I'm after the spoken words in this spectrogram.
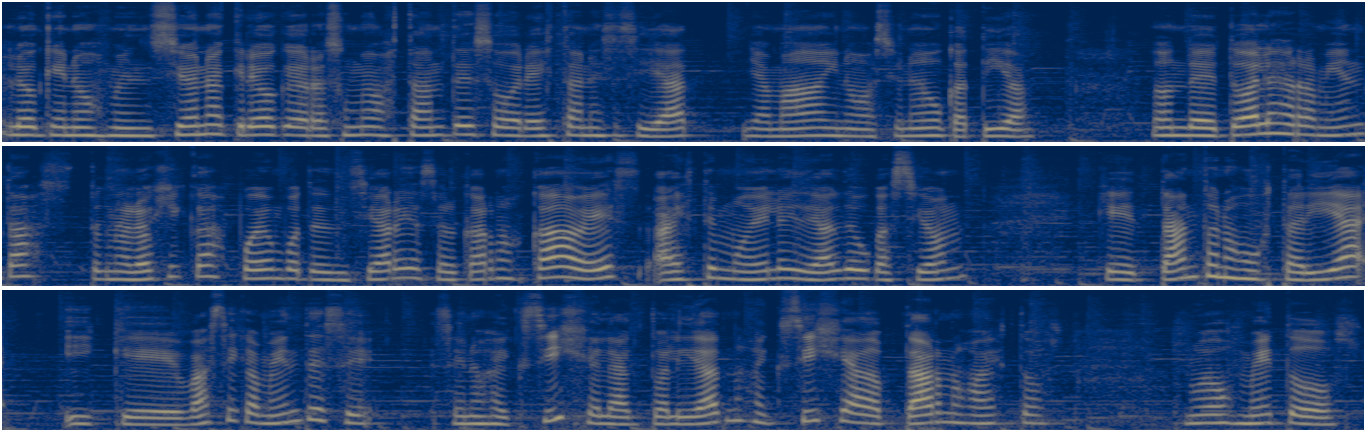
Lo que nos menciona creo que resume bastante sobre esta necesidad llamada innovación educativa donde todas las herramientas tecnológicas pueden potenciar y acercarnos cada vez a este modelo ideal de educación que tanto nos gustaría y que básicamente se, se nos exige, la actualidad nos exige adaptarnos a estos nuevos métodos.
